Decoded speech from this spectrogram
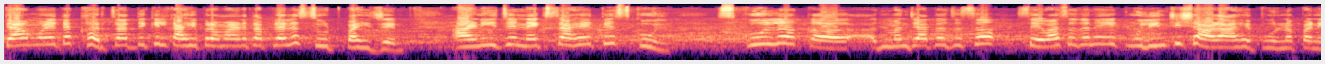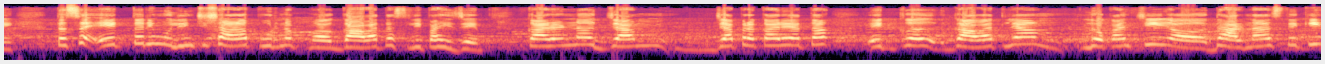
त्यामुळे त्या खर्चात देखील काही प्रमाणात आपल्याला सूट पाहिजे. आणि जे नेक्स्ट आहे ते स्कूल स्कूल क- म्हणजे आता जसं सेवा सदन हे एक मुलींची शाळा आहे पूर्णपणे. तसं एक तरी मुलींची शाळा पूर्ण गावात असली पाहिजे. कारण ज्या ज्या प्रकारे आता एक गावातल्या लोकांची धारणा असते की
